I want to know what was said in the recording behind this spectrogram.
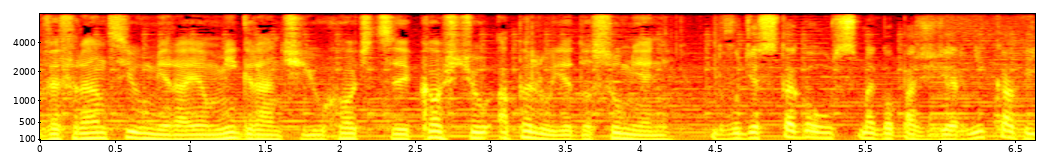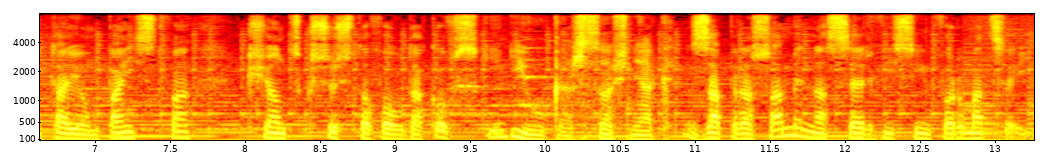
We Francji umierają migranci i uchodźcy. Kościół apeluje do sumień. 28 października witają Państwa ksiądz Krzysztof Ołdakowski i Łukasz Sośniak. Zapraszamy na serwis informacyjny.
